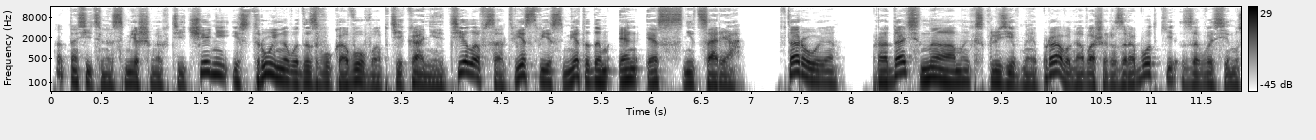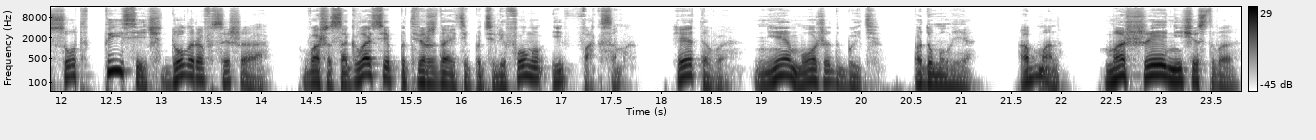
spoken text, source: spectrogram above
относительно смешанных течений и струйного дозвукового обтекания тела в соответствии с методом НС-сницаря. Второе. Продать нам эксклюзивное право на ваши разработки за 800 тысяч долларов США. Ваше согласие подтверждайте по телефону и факсом. Этого не может быть, подумал я. Обман. Мошенничество.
